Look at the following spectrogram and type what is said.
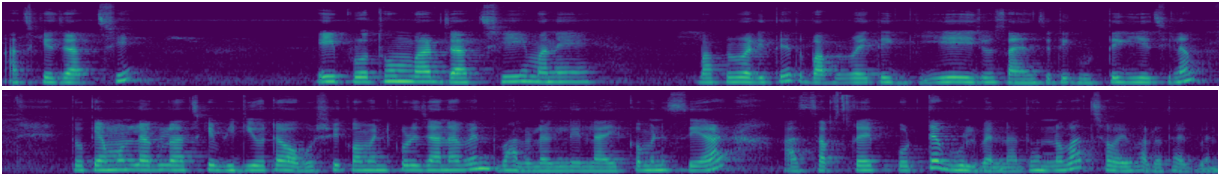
আজকে যাচ্ছি। এই প্রথমবার যাচ্ছি মানে বাপের বাড়িতে। তো বাপের বাড়িতে গিয়ে এই যে সায়েন্স সিটি ঘুরতে গিয়েছিলাম। তো কেমন লাগল আজকে ভিডিওটা অবশ্যই কমেন্ট করে জানাবেন। ভালো লাগলে লাইক কমেন্ট শেয়ার আর সাবস্ক্রাইব করতে ভুলবেন না। ধন্যবাদ, সবাই ভালো থাকবেন।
